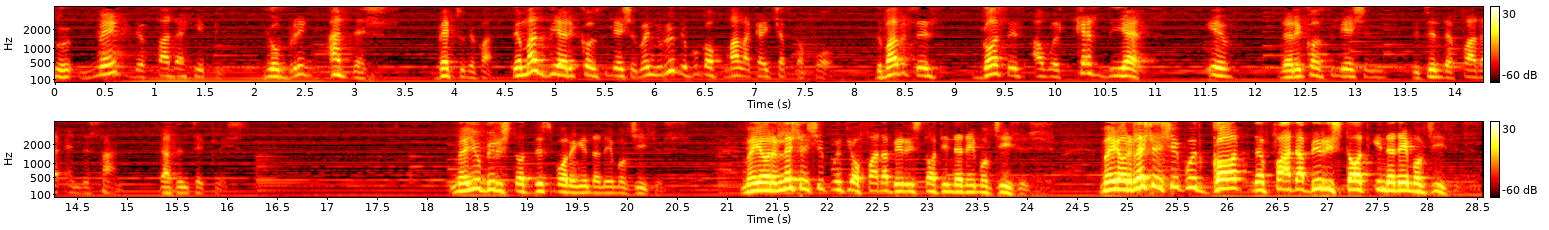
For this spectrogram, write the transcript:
to make the father happy, you bring others back to the father. There must be a reconciliation. When you read the book of Malachi, chapter 4, the Bible says, God says, I will curse the earth if the reconciliation between the father and the son doesn't take place. May you be restored this morning in the name of Jesus. May your relationship with your father be restored in the name of Jesus. May your relationship with God the Father be restored in the name of Jesus.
